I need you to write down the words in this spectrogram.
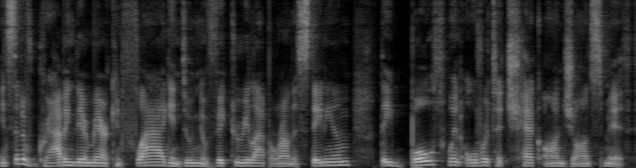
instead of grabbing their American flag and doing a victory lap around the stadium, they both went over to check on John Smith,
